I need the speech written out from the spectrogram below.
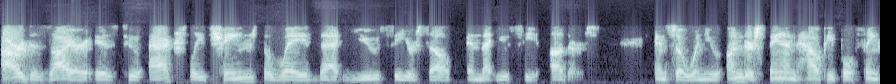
our desire is to actually change the way that you see yourself and that you see others and so when you understand how people think,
